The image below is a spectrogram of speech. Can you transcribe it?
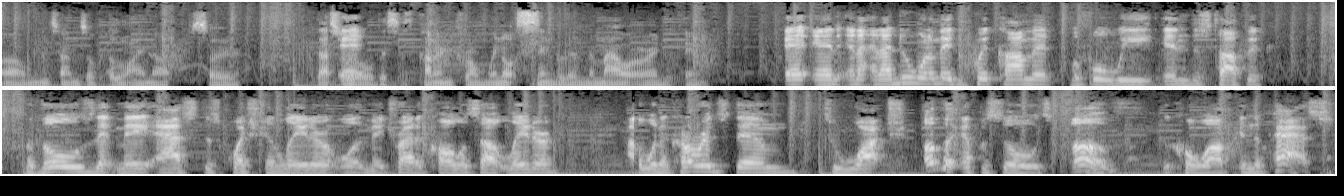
um, in terms of the lineup. So that's where and, all this is coming from. We're not singling them out or anything. And and and I, and I do want to make a quick comment before we end this topic. For those that may ask this question later or may try to call us out later, I would encourage them to watch other episodes of the co-op in the past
